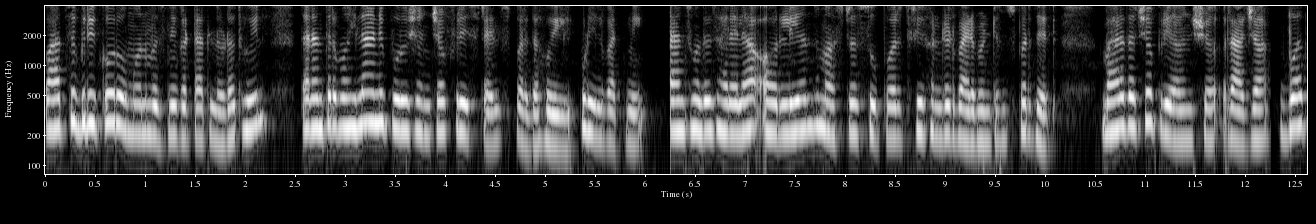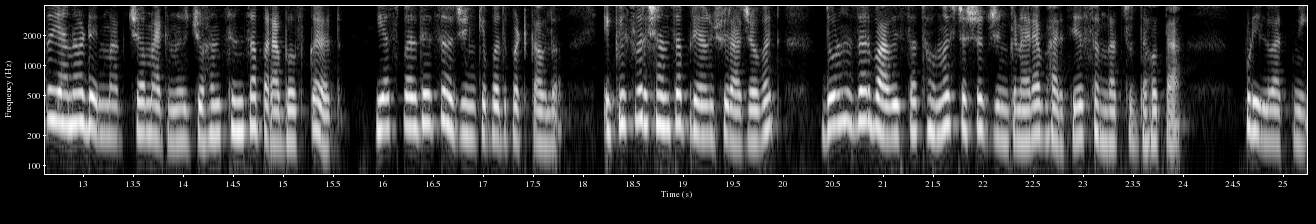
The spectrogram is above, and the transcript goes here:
पाच ग्रीको रोमन वजनी गटात लढत होईल. त्यानंतर महिला आणि पुरुषांच्या फ्रीस्टाईल स्पर्धा होईल. पुढील बातमी. फ्रान्समध्ये झालेल्या Orleans Masters Super three hundred badminton स्पर्धेत भारताच्या प्रियांश राजा वध यानं डेन्मार्कच्या मॅग्नस जोहान्सनचा पराभव करत या स्पर्धेचं अजिंक्यपद पटकावलं. एकवीस वर्षांचा प्रियांशू राजावत दोन हजार बावीसचा थॉमस चषक जिंकणाऱ्या भारतीय संघात सुद्धा होता. पुढील बातमी.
